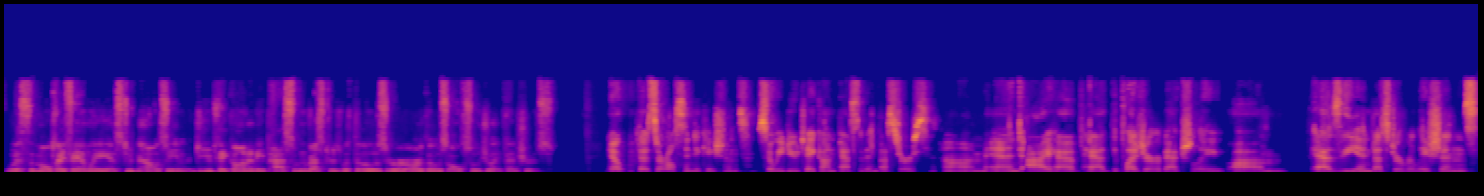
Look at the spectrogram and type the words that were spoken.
with the multifamily and student housing, do you take on any passive investors with those or are those also joint ventures? No, those are all syndications. So we do take on passive investors. Um, and I have had the pleasure of actually, um, as the investor relations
